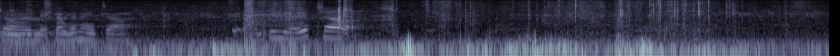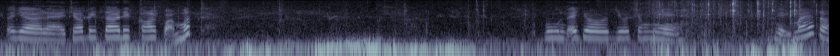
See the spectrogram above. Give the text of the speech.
Rồi, mẹ cầm cái này cho Cái ghế cho Bây giờ là cho Peter đi coi quả mít Buôn đã vô vô trong nhà. Nghỉ mát rồi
